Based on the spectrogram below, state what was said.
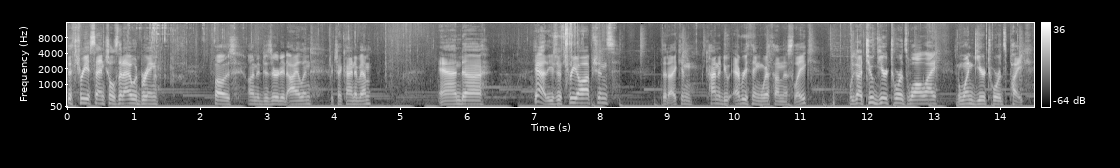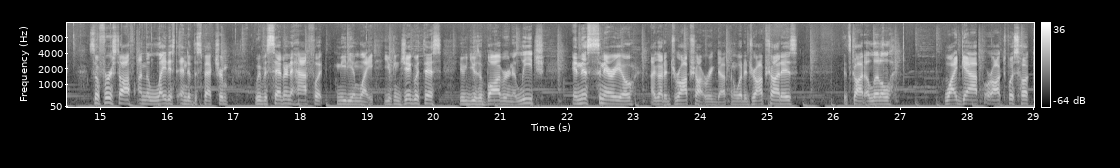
the three essentials that I would bring if I was on a deserted island, which I kind of am. And uh, yeah, these are three options that I can kind of do everything with on this lake. We got two geared towards walleye and one geared towards pike. So first off, on the lightest end of the spectrum, we have a seven and a half foot medium light. You can jig with this, you can use a bobber and a leech. In this scenario, I got a drop shot rigged up and what a drop shot is, it's got a little wide gap or octopus hook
